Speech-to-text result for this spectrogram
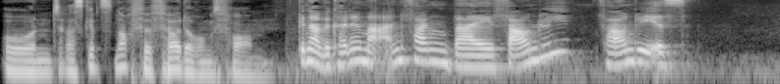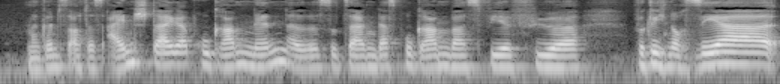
Und was gibt es noch für Förderungsformen? Genau, wir können ja mal anfangen bei Foundry. Foundry ist man könnte es auch das Einsteigerprogramm nennen. Also das ist sozusagen das Programm, was wir für wirklich noch sehr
